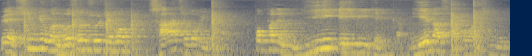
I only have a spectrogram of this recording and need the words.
왜? 16은 무슨 수 제곱? 4제곱이니까. 복판에는 2AB 되니까 2에다 4가 16.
